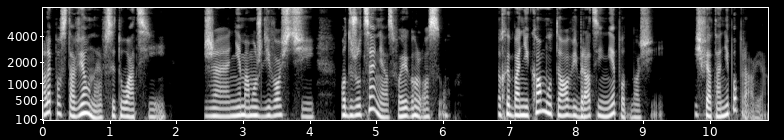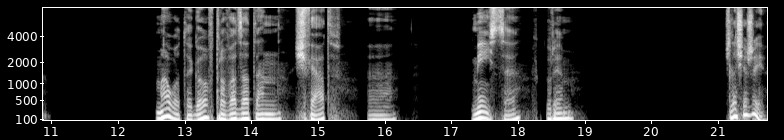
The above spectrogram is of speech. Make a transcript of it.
ale postawione w sytuacji, że nie ma możliwości odrzucenia swojego losu, to chyba nikomu to wibracji nie podnosi i świata nie poprawia. Mało tego, wprowadza ten świat w miejsce, w którym źle się żyje.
